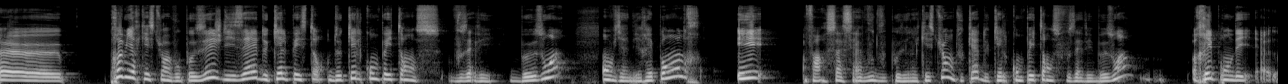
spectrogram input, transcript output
euh, première question à vous poser, je disais, de quelles de compétences vous avez besoin? On vient d'y répondre. Et, enfin, ça c'est à vous de vous poser la question, en tout cas, de quelles compétences vous avez besoin? Répondez euh,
